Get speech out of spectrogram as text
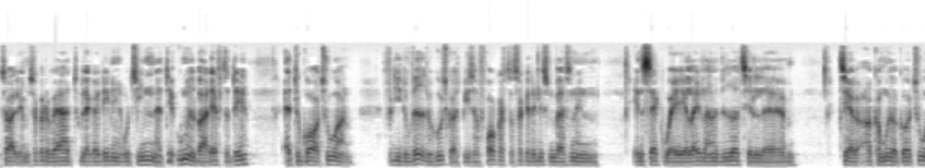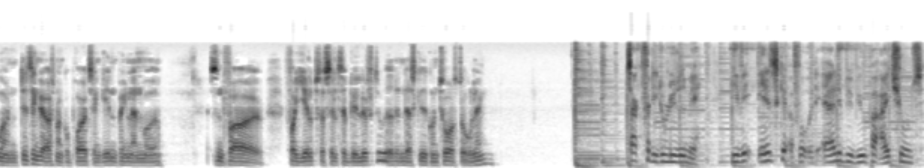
12, jamen, så kan det være, at du lægger det ind i rutinen, at det er umiddelbart efter det, at du går turen. Fordi du ved, at du husker at spise frokost, og så kan det ligesom være sådan en, en segway eller et eller andet videre til, øh, til at, at komme ud og gå turen. Det tænker jeg også, man kunne prøve at tænke ind på en eller anden måde. Sådan for, for at hjælpe sig selv til at blive løftet ud af den der skide kontorstol, ikke? Tak fordi du lyttede med. Vi vil elske at få et ærligt review på iTunes,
